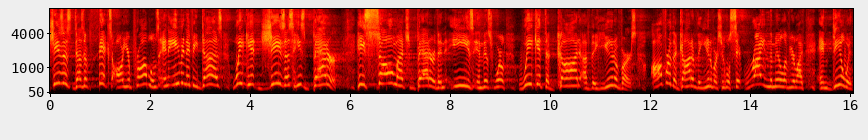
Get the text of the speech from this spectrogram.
Jesus doesn't fix all your problems. And even if he does, we get Jesus, he's better. He's so much better than ease in this world. We get the God of the universe. Offer the God of the universe who will sit right in the middle of your life and deal with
